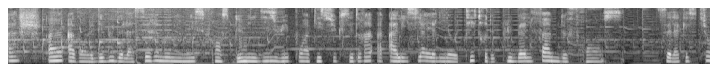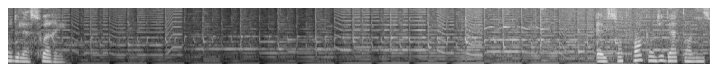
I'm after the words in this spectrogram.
H1 avant le début de la cérémonie Miss France 2018. Qui succédera à Alicia Eli au titre de plus belle femme de France C'est la question de la soirée. Elles sont trois candidates en lice.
